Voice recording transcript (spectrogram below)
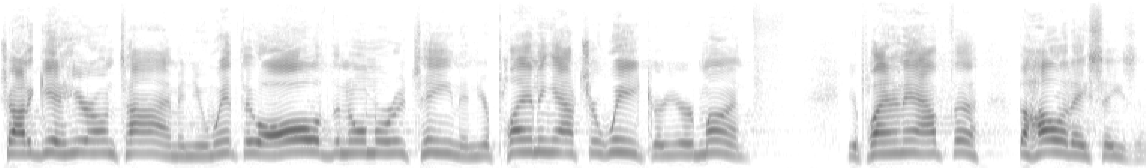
try to get here on time. And you went through all of the normal routine and you're planning out your week or your month. You're planning out the, the holiday season.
